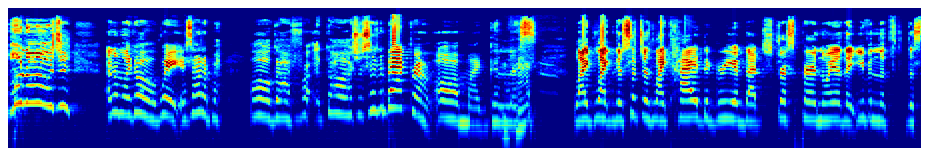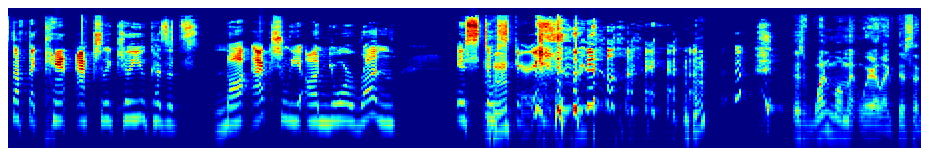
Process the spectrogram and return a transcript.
oh no, no, it's just... and I'm like, oh wait, is that a? Oh god, gosh, it's in the background. Oh my goodness. Mm-hmm. Like, like there's such a like high degree of that stress paranoia that even the the stuff that can't actually kill you because it's not actually on your run is still Mhm. scary. there's one moment where like there's a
